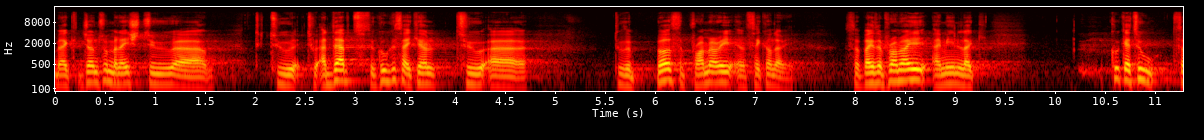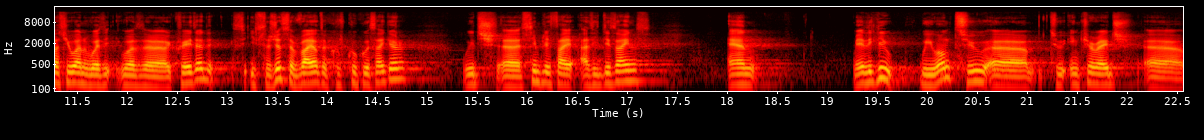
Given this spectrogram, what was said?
like Johnson managed to uh, to, to adapt the Cuckoo cycle to, uh, to the, both the primary and secondary. So by the primary, I mean like Cuckoo 31 was, was uh, created. It's just a variant of Cuckoo cycle, which uh, simplify ASIC designs. And basically, we want to, uh, to encourage uh,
